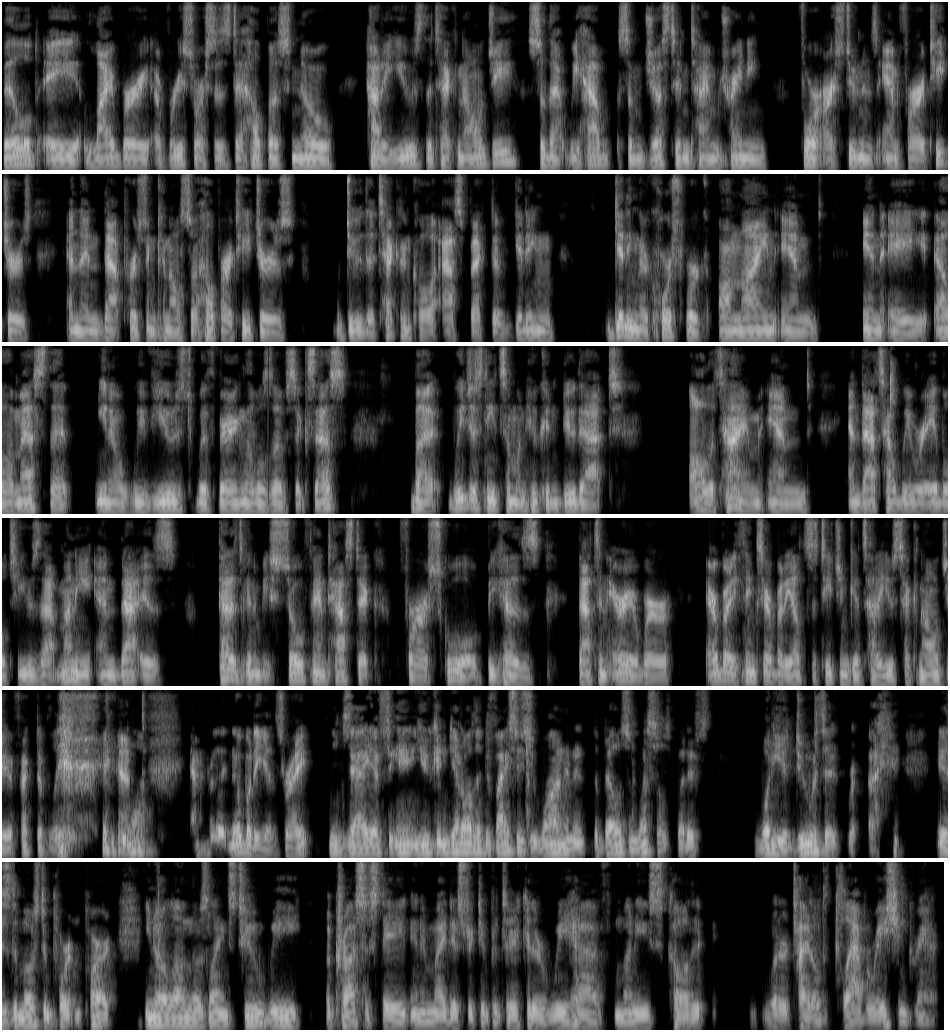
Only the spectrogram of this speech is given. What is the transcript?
build a library of resources to help us know how to use the technology so that we have some just in time training for our students and for our teachers. And then that person can also help our teachers do the technical aspect of getting getting their coursework online and in a LMS that you know we've used with varying levels of success but we just need someone who can do that all the time and and that's how we were able to use that money. And that is that is going to be so fantastic for our school because that's an area where everybody thinks everybody else is teaching kids how to use technology effectively. And yeah. and really nobody is right? Exactly. If you can get all the devices you want and the bells and whistles but if what do you do with it is the most important part. You know along those lines too we across the state and in my district in particular we have monies called it what are titled collaboration grant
